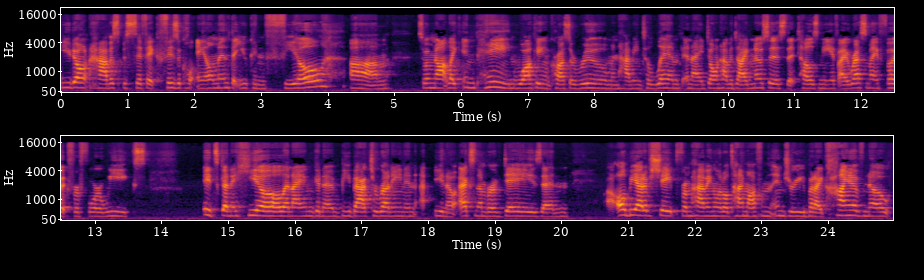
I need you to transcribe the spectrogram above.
you don't have a specific physical ailment that you can feel. Um, so I'm not like in pain walking across a room and having to limp, and I don't have a diagnosis that tells me if I rest my foot for four weeks, it's gonna heal and I'm gonna be back to running in you know X number of days and I'll be out of shape from having a little time off from the injury, but I kind of know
